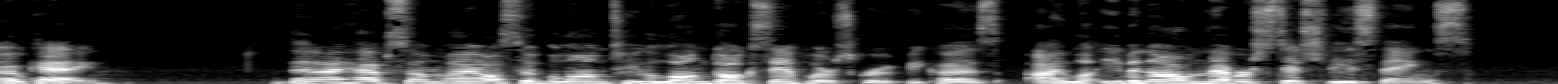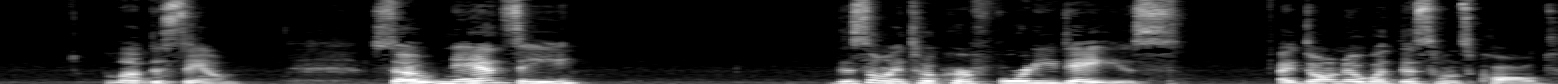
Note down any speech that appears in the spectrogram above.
Okay. Then I have some, I also belong to the Long Dog Samplers group because I, love, even though I'll never stitch these things, love to see them. So Nancy, this only took her 40 days. I don't know what this one's called,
